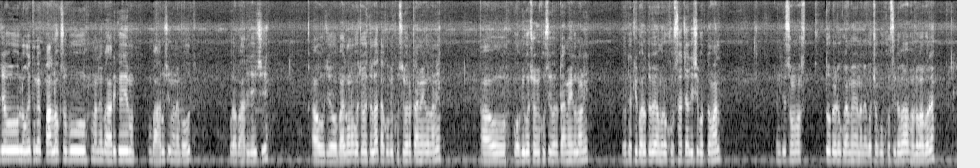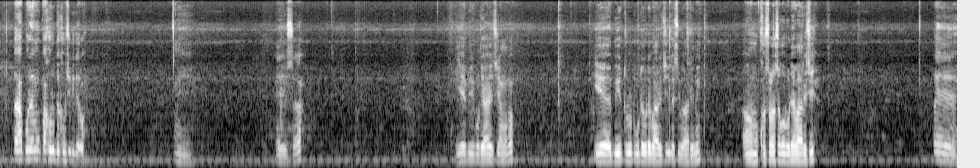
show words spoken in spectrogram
जो लगे पालक सब मैंने बाहर के बाहर मैंने बहुत पूरा बाहर जाइए। ଆଉ ଯେଉଁ ବାଇଗଣ ଗଛ ହେଇଥିଲା ତାକୁ ବି ଖୁସିବାର ଟାଇମ୍ ହେଇଗଲାଣି ଆଉ କୋବି ଗଛ ବି ଖୁସିବାର ଟାଇମ୍ ହେଇଗଲାଣି ତ ଦେଖିପାରୁଥିବେ ଆମର ଖୁସା ଚାଲିଛି ବର୍ତ୍ତମାନ ଏମିତି ସମସ୍ତ ବେଳକୁ ଆମେ ମାନେ ଗଛକୁ ଖୁସି ଦେବା ଭଲ ଭାବରେ ତାପରେ ମୁଁ ପାଖରୁ ଦେଖାଉଛି ଟିକେ ऐसा ये भी बढ़िया है ଆମର ये बीटरूट ଗୋଟେ ଗୋଟେ ବାହାରିଛି ବେଶୀ ବାହାରିନି ଆଉ ଆମ ଖସଡ଼ା ସବୁ ବଢ଼ିଆ ବାହାରିଛି ଏ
